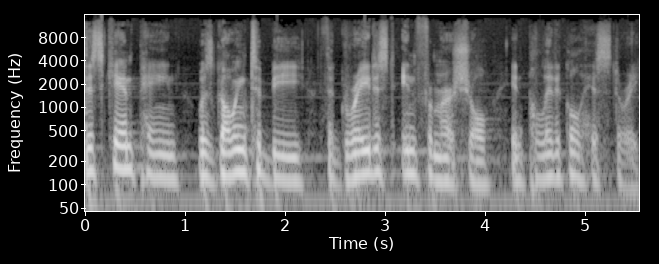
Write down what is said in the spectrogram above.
this campaign was going to be the greatest infomercial in political history.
